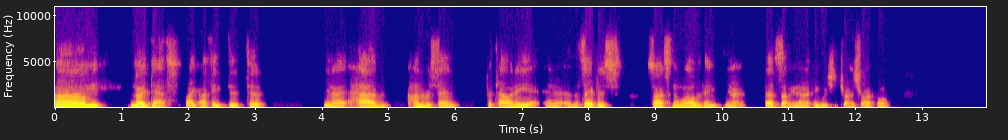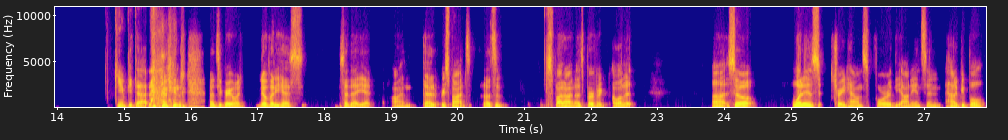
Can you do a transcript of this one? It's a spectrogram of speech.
Um, no deaths. Like I think to, to you know, have 100% fatality and uh, the safest sites in the world, I think, you know, that's something that I think we should try and strive for. Can't beat that. I mean, that's a great one. Nobody has said that yet on that response. That's a spot on. That's perfect. I love it. Uh, so, what is TradeHounds for the audience, and how do people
